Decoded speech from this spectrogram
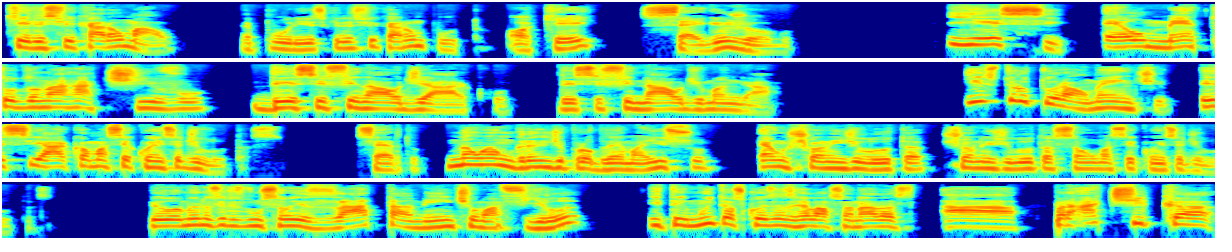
que eles ficaram mal. É por isso que eles ficaram puto, ok? Segue o jogo. E esse é o método narrativo desse final de arco, desse final de mangá. Estruturalmente, esse arco é uma sequência de lutas, certo? Não é um grande problema isso, é um shonen de luta, shonen de luta são uma sequência de lutas. Pelo menos eles não são exatamente uma fila, e tem muitas coisas relacionadas à prática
